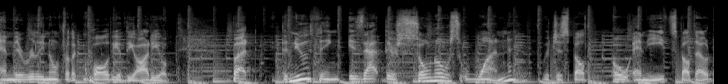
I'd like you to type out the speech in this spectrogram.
and they're really known for the quality of the audio. But the new thing is that their Sonos One, which is spelled O N E, spelled out,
